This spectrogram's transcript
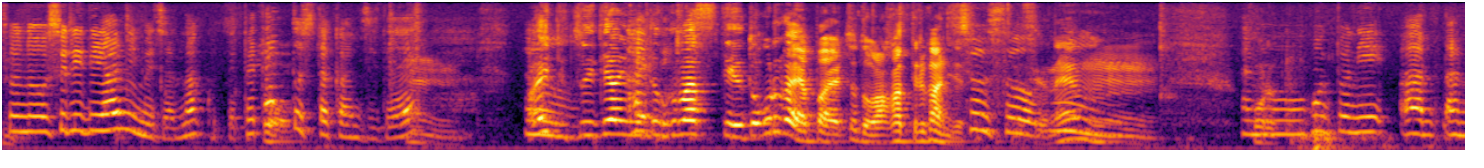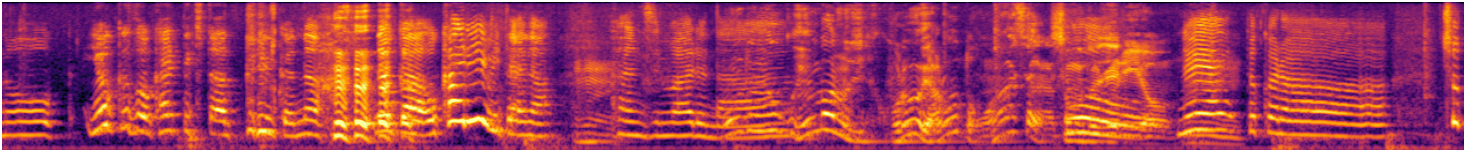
その 3D アニメじゃなくてペタッとした感じで、う。ん。あえてついてアニメときますっていうところがやっぱりちょっと分かってる感じですそうそう。ですよね。うん。うんあの本当にああのよくぞ帰ってきたっていうかな なんかお帰りみたいな感じもあるな。本当よく今の時期これをやろうと思いましたよね。そうね、うん、だからちょっ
